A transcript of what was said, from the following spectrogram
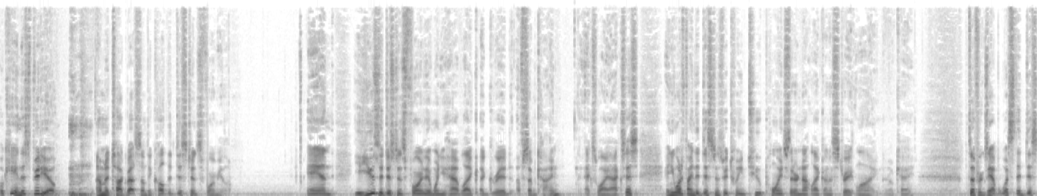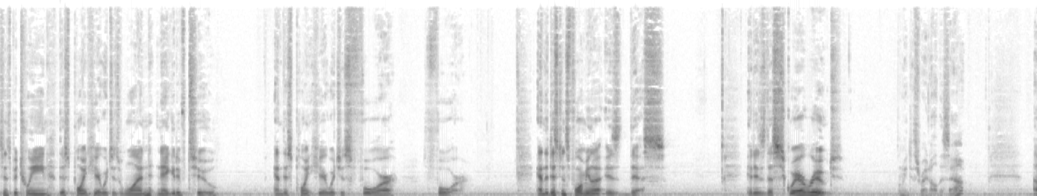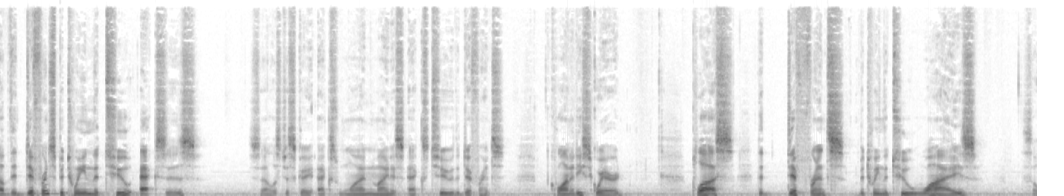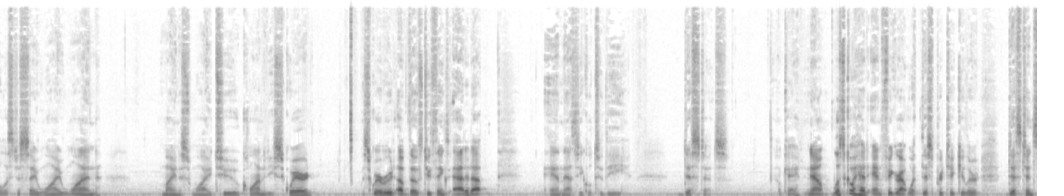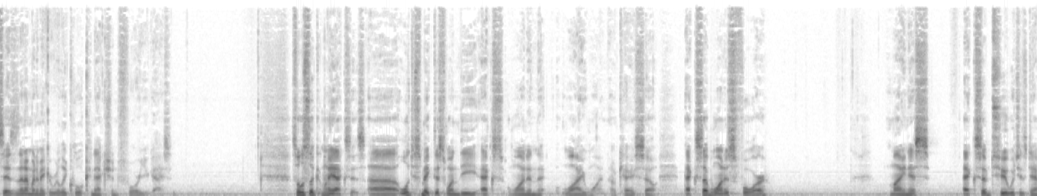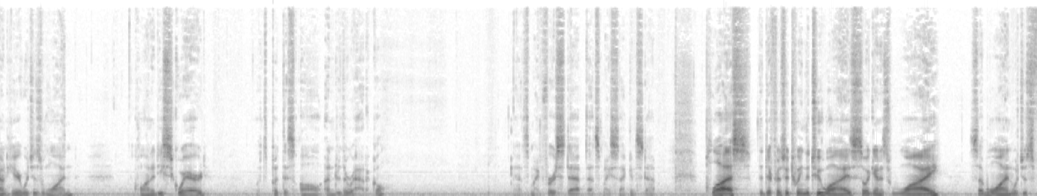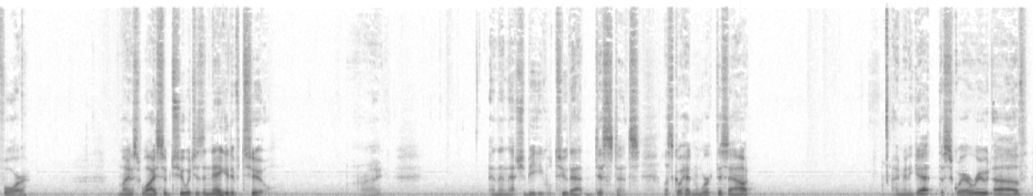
Okay, in this video, I'm going to talk about something called the distance formula. And you use the distance formula when you have like a grid of some kind, xy axis, and you want to find the distance between two points that are not like on a straight line, okay? So for example, what's the distance between this point here, which is 1, negative 2, and this point here, which is 4, 4? And the distance formula is this. It is the square root let me just write all this out, of the difference between the two x's, so let's just go x1 minus x2, the difference, quantity squared, plus the difference between the two y's, so let's just say y1 minus y2 quantity squared, the square root of those two things added up, and that's equal to the distance. Okay, now let's go ahead and figure out what this particular distance is, and then I'm going to make a really cool connection for you guys. So let's look at my x's. Uh, we'll just make this one the x1 and the y1. Okay, so x sub 1 is 4 minus x sub 2, which is down here, which is 1, quantity squared. Let's put this all under the radical. That's my first step. That's my second step plus the difference between the two y's. So again, it's y sub 1, which is 4, minus y sub 2, which is a negative 2. All right. And then that should be equal to that distance. Let's go ahead and work this out. I'm going to get the square root of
